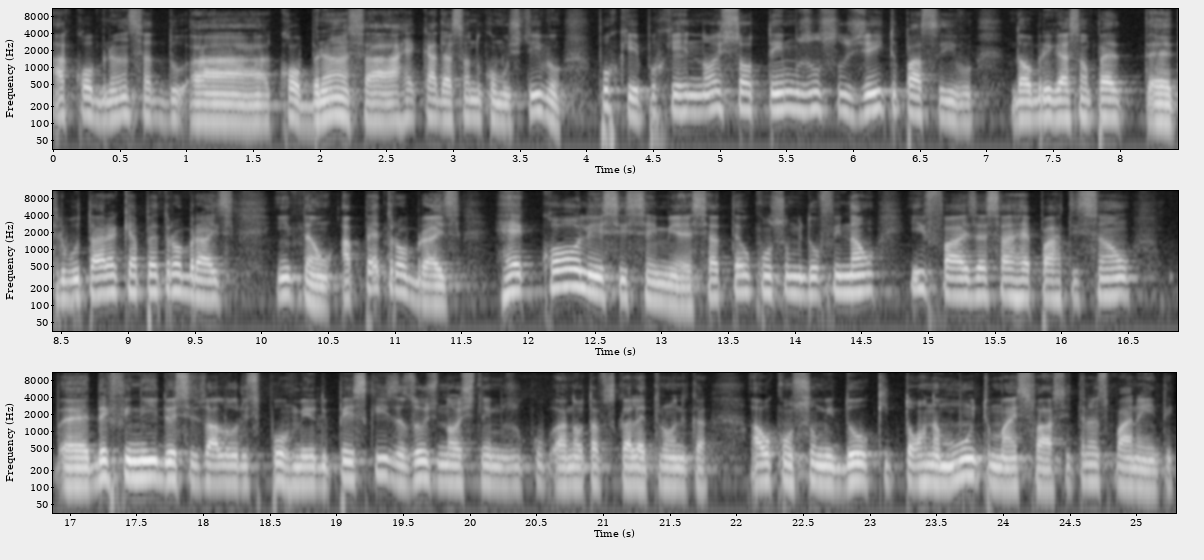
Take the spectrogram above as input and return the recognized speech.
a cobrança, do, a cobrança, a arrecadação do combustível. Por quê? Porque nós só temos um sujeito passivo da obrigação é, tributária que é a Petrobras. Então, a Petrobras recolhe esse CMS até o consumidor final e faz essa repartição é, definido esses valores por meio de pesquisas. Hoje nós temos a nota fiscal eletrônica ao consumidor, que torna muito mais fácil e transparente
